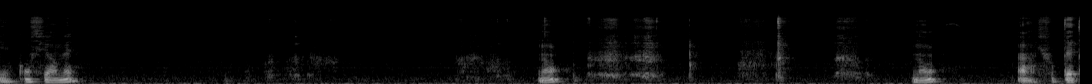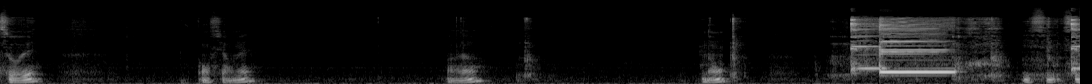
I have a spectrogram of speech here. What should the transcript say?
Ok, confirmé. Non. Non. Ah, il faut peut-être sauver. Confirmé. Voilà. Non. Ici, c'est.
